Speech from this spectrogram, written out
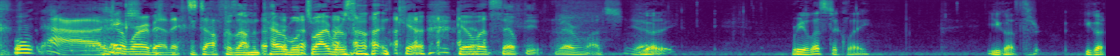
well, nah, don't worry about that stuff. because I'm a terrible driver, so I don't care, care about safety very much. Yeah. You got, realistically, you got th- you got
